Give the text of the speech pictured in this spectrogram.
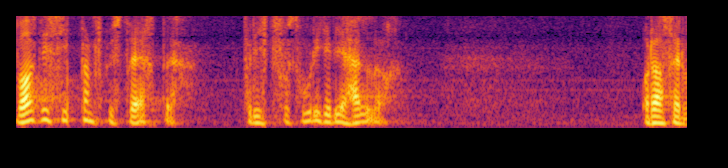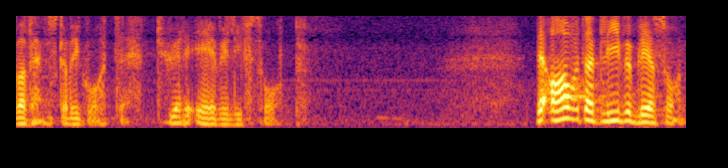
var disiplene frustrerte. For de forsto ikke, de heller. Og da sa de bare hvem skal vi gå til? Du er det evige livs håp. Det er av og til at livet blir sånn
